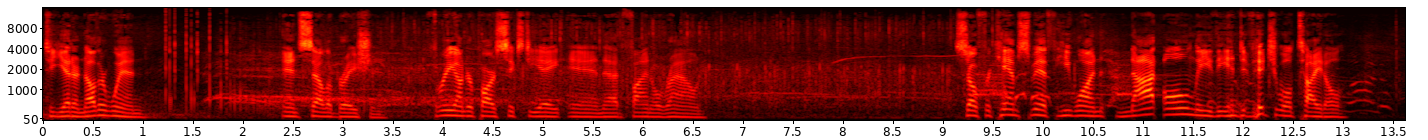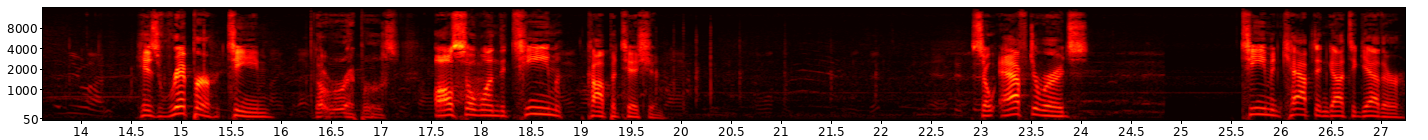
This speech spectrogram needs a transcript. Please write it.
to yet another win and celebration. Three under par 68 in that final round. So for Cam Smith, he won not only the individual title, his Ripper team, the Rippers, also won the team competition. So afterwards, team and captain got together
